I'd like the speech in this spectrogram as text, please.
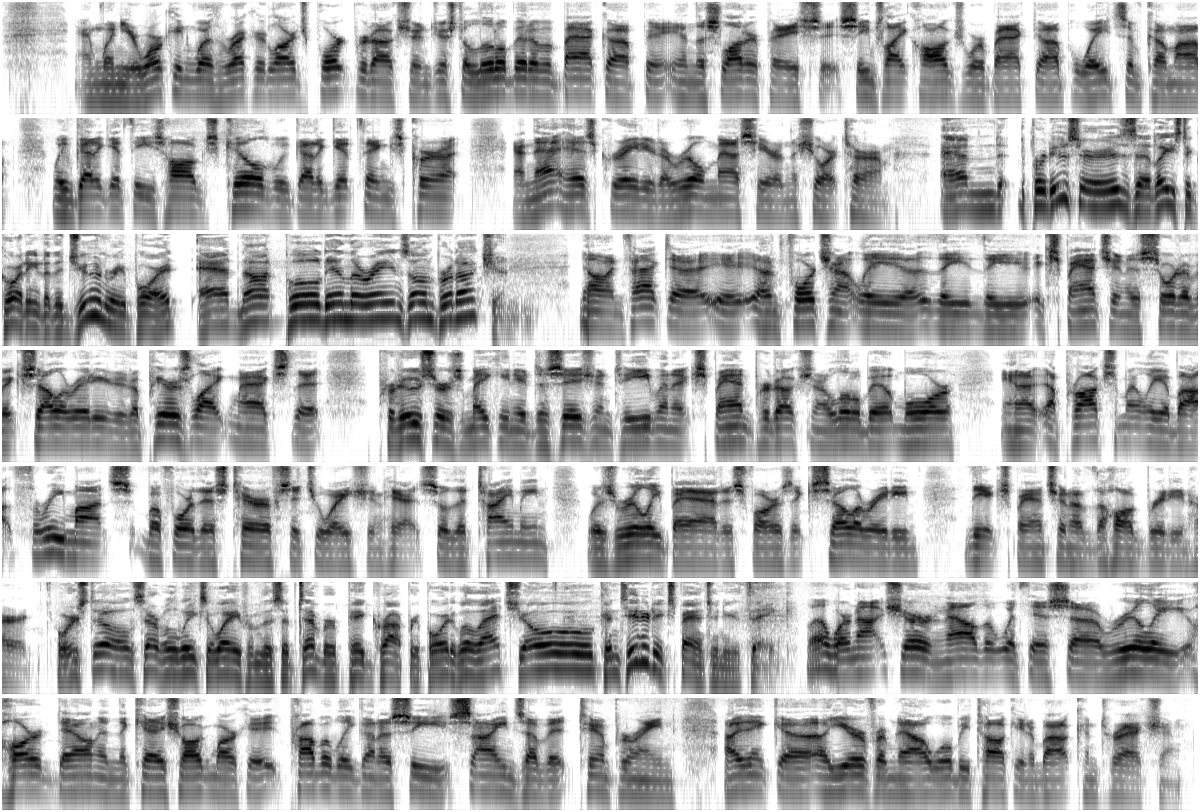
And when you're working with record large pork production, just a little bit of a backup in the slaughter pace. It seems like hogs were backed up, weights have come up. We've got to get these hogs killed. We've got to get things current, and that has created a real mess here in the short term. And the producers, at least according to the June report, had not pulled in the reins on production. No, in fact, uh, it, unfortunately, uh, the the expansion is sort of accelerated. It appears like Max that producers making a decision to even expand production a little bit more, and approximately about three months before this tariff situation hit. So the timing was really bad as far as accelerating the expansion of the hog breeding herd. We're still several weeks away from the September pig crop report. Will that show continued expansion, you think? Well, we're not sure now that with this uh, really hard down in the cash hog market, probably going to see signs of it tempering. I think uh, a year from now, we'll be talking about contraction.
